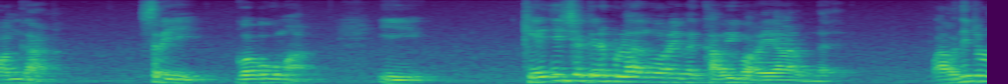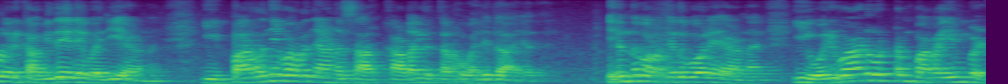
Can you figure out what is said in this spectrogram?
പങ്കാണ്. ശ്രീ ഗോപകുമാർ ഈ കെ ജി ശങ്കരപ്പിള്ള എന്ന് പറയുന്ന കവി പറയാറുണ്ട്. പറഞ്ഞിട്ടുള്ള ഒരു കവിതയിലെ വരിയാണ് ഈ പറഞ്ഞു പറഞ്ഞാണ് സാർ കടൽ ഇത്ര വലുതായത് എന്ന് പറഞ്ഞതുപോലെയാണ് ഈ ഒരുപാട് വട്ടം പറയുമ്പോൾ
